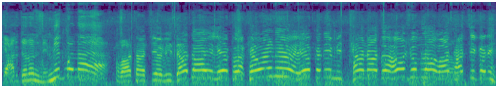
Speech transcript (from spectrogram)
ચાર જણ નિમિત બનાયા. વાત સાચી વિધાતા એ લેખ લખ્યો હોય ને એ કદી મિથ્યા ના તો હો સોમનાથ વાત સાચી કરી.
